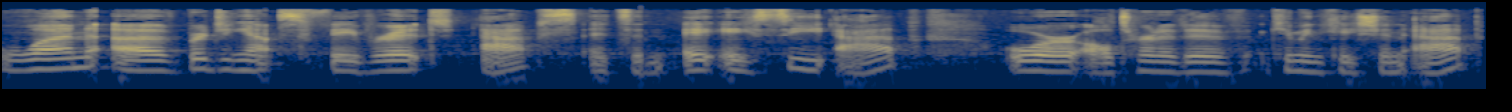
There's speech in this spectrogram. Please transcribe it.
one of BridgingApps' favorite apps. It's an AAC app or alternative communication app.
